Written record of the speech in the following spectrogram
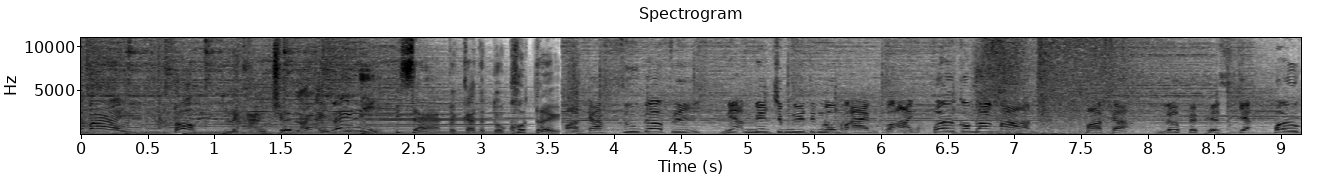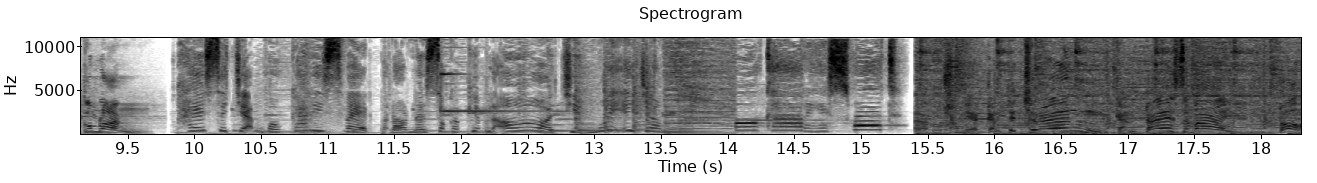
សប្បាយតោះលើកអានជឿនឡើងឥឡូវនេះពិសាដោយការទទួលខុសត្រូវបាកា Sugar Free អ្នកមានជំងឺទឹកនោមផ្អែមក៏អាចបើកម្លាំងបាន បាកាលើសពីភេសជ្ជៈបើកម្លាំងភេសជ្ជៈបូការីស្វេតផ្ដល់នូវសុខភាពល្អជាមួយអីចឹង អ្នកកាន់តែច្រើនកាន់តែសប្បាយតោះ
